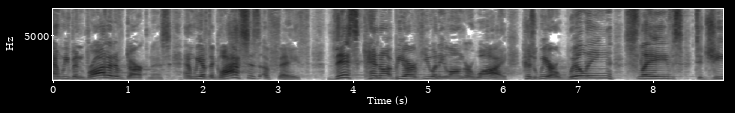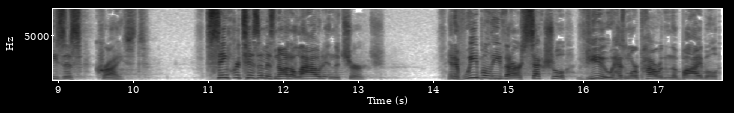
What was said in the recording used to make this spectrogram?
and we've been brought out of darkness and we have the glasses of faith, this cannot be our view any longer. Why? Because we are willing slaves to Jesus Christ. Syncretism is not allowed in the church. And if we believe that our sexual view has more power than the Bible,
